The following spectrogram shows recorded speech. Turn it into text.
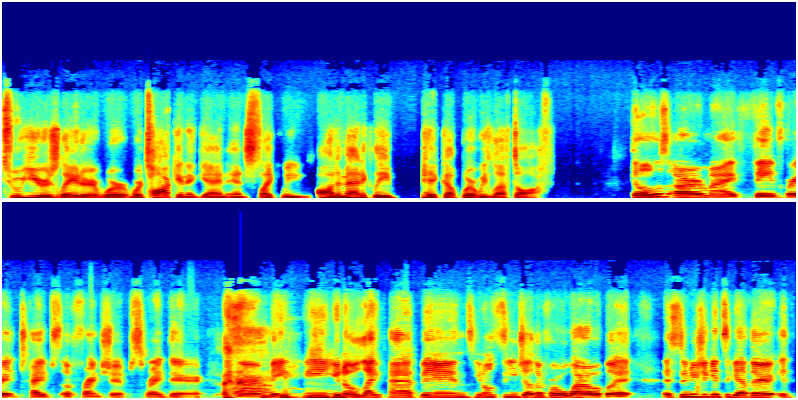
two years later we're we're talking again and it's like we automatically pick up where we left off Those are my favorite types of friendships right there. Where maybe, you know, life happens, you don't see each other for a while, but as soon as you get together, it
